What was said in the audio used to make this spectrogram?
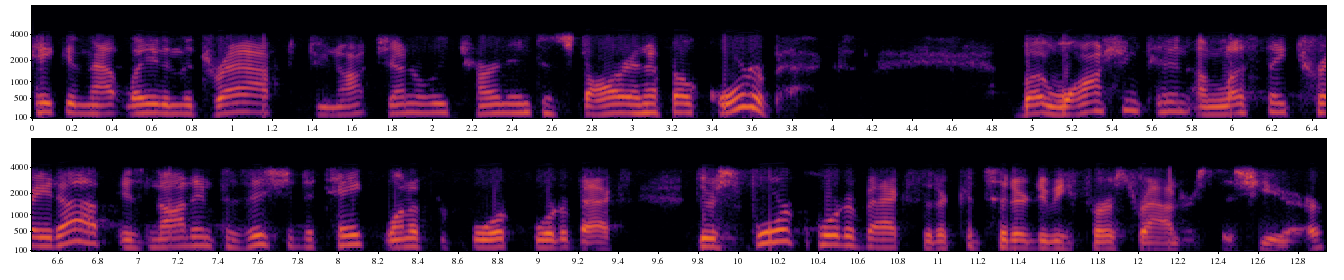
taken that late in the draft do not generally turn into star NFL quarterbacks. But Washington, unless they trade up, is not in position to take one of the four quarterbacks. There's four quarterbacks that are considered to be first rounders this year,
